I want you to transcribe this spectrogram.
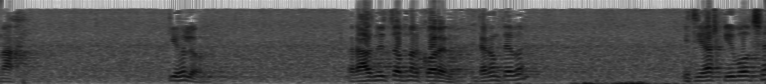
না। কি হলো? রাজনীতি আপনার করেন। দেখুন তো এবার। ইতিহাস কি বলছে?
